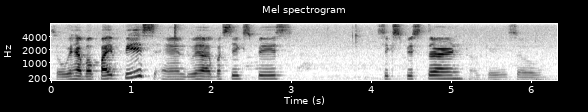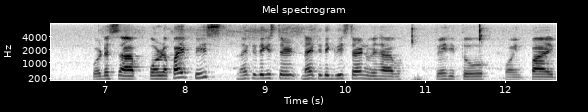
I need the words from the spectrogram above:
so we have a five piece and we have a six piece six piece turn. Okay so For this uh, for the 5 piece 90 degrees turn 90 degrees turn we have 22.5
